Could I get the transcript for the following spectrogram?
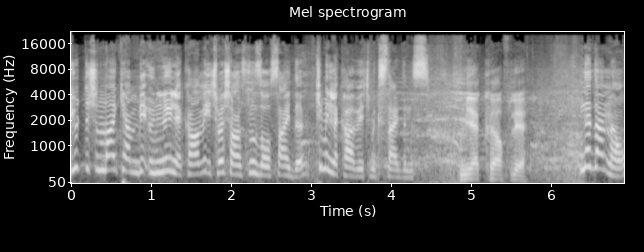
Yurt dışındayken bir ünlüyle kahve içme şansınız olsaydı kiminle kahve içmek isterdiniz? Mia Khalifa. Neden o?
